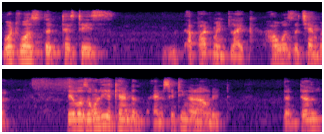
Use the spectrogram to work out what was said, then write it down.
what was the Teste's apartment like? How was the chamber? There was only a candle, and sitting around it, the dull.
